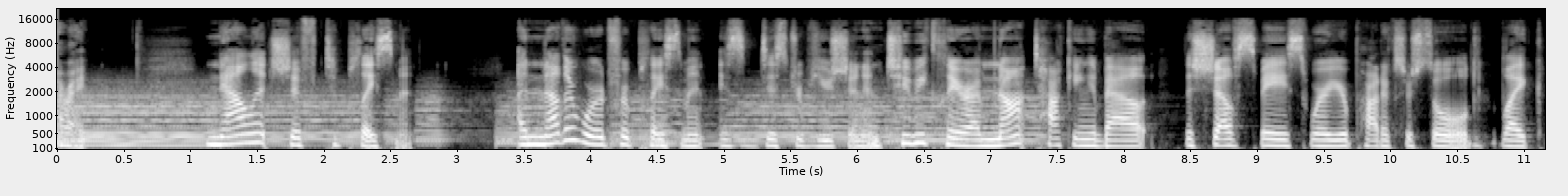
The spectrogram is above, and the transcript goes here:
All right, now let's shift to placement. Another word for placement is distribution. And to be clear, I'm not talking about the shelf space where your products are sold, like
